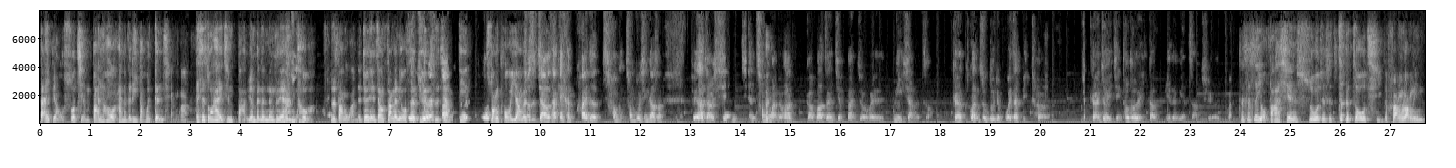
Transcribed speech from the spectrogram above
代表说减半后，它那个力道会更强吗？还是说它已经把原本的能量都 释放完了？就有点像上个牛市的第二只脚、第双头一样的。就是假如它可以很快的冲冲破新高，什么？所以它假如先先冲完的话。搞不好真减半就会逆向的走，可能关注度就不会在比特了，就可能就已经偷偷的移到别的链上去了。但是是有发现说，就是这个周期的方 Running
